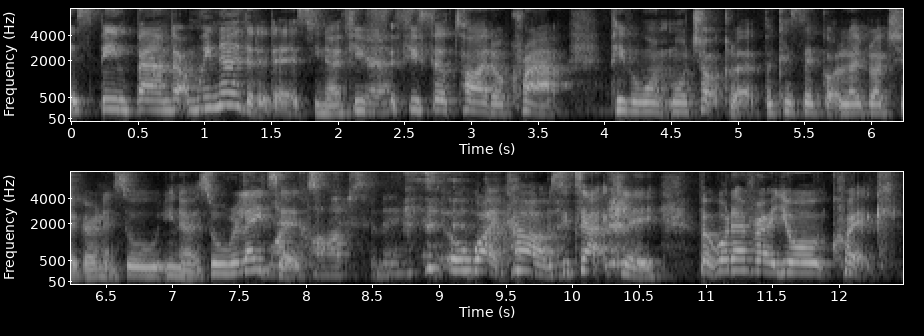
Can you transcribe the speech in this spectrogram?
it's been bound up. And we know that it is, you know, if you, Yeah. if you feel tired or crap, people want more chocolate because they've got low blood sugar and it's all, you know, it's all related white carbs for me. all white carbs, exactly. But whatever your quick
